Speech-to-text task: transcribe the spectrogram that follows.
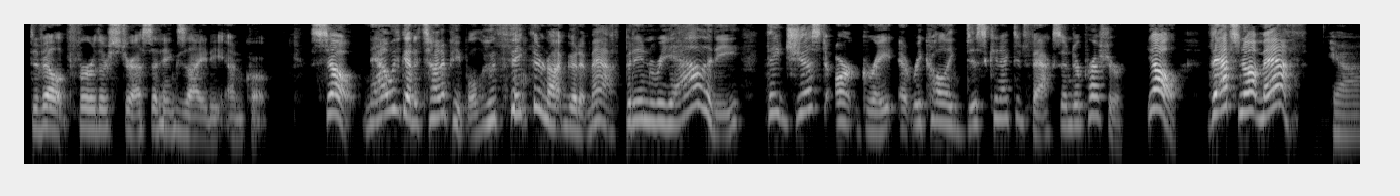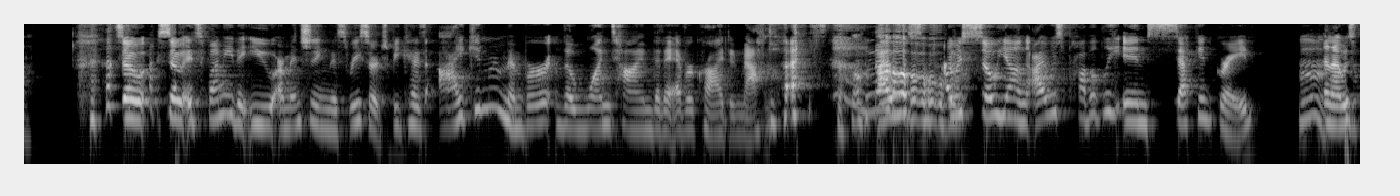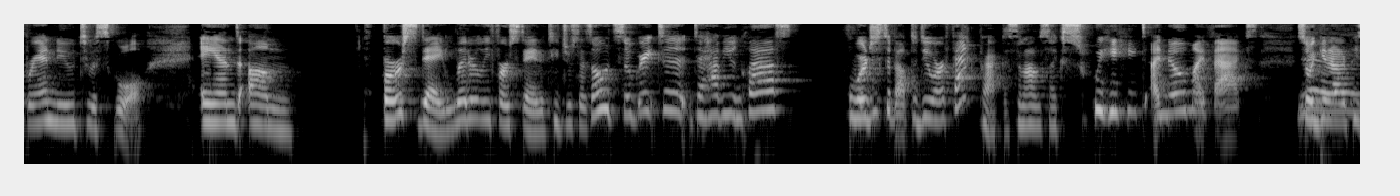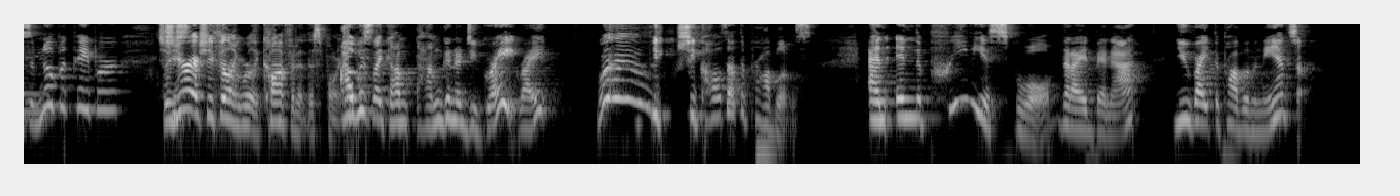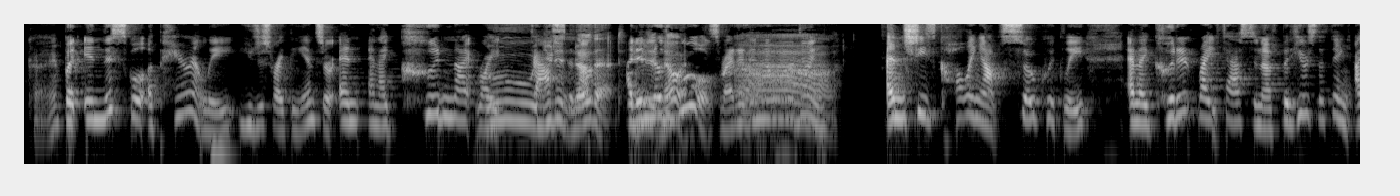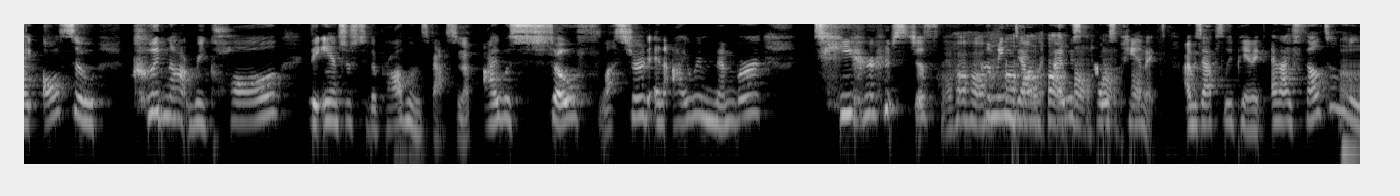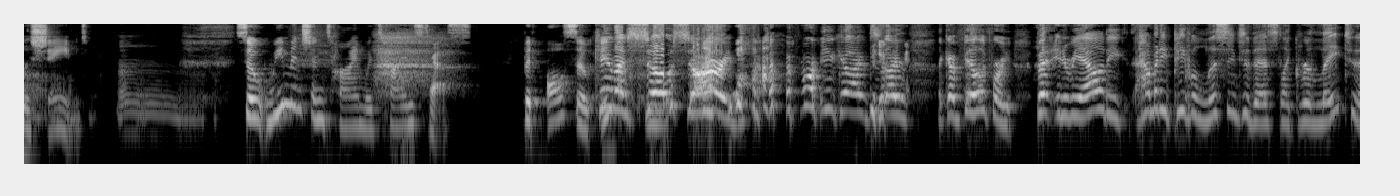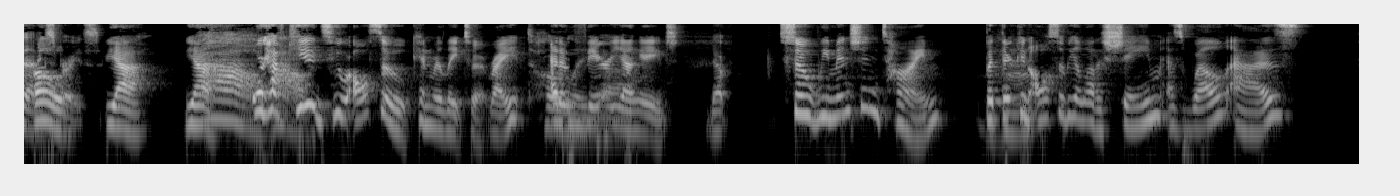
develop further stress and anxiety. Unquote. So now we've got a ton of people who think they're not good at math, but in reality, they just aren't great at recalling disconnected facts under pressure. Y'all, that's not math. Yeah. so so it's funny that you are mentioning this research because I can remember the one time that I ever cried in math class. Oh, no. I was I was so young. I was probably in second grade Hmm. and I was brand new to a school. And um first day, literally first day, the teacher says, "Oh, it's so great to to have you in class. We're just about to do our fact practice." And I was like, "Sweet, I know my facts." So I get out a piece of notebook paper. So She's- you're actually feeling really confident at this point. I was like, "I'm I'm going to do great, right?" Woohoo! she, she calls out the problems. And in the previous school that I had been at, you write the problem and the answer. Okay. But in this school, apparently, you just write the answer. And and I could not write. Ooh, you didn't enough. know that. I didn't You know the it. rules, right? I didn't know what we were doing. Ah. And she's calling out so quickly, and I couldn't write fast enough. But here's the thing I also could not recall the answers to the problems fast enough. I was so flustered, and I remember tears just coming down. I was I was panicked. I was absolutely panicked, and I felt a little ashamed. So we mentioned time with times tests, but also Kim, I'm so sorry. Before you go, I'm so, like I'm feeling for you. But in reality, how many people listening to this like relate to that Oh, experience? yeah, yeah, Wow, or have wow. kids who also can relate to it, right? At a very yeah. young age. Yep. So we mentioned time, but there can mm-hmm. also be a lot of shame as well as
